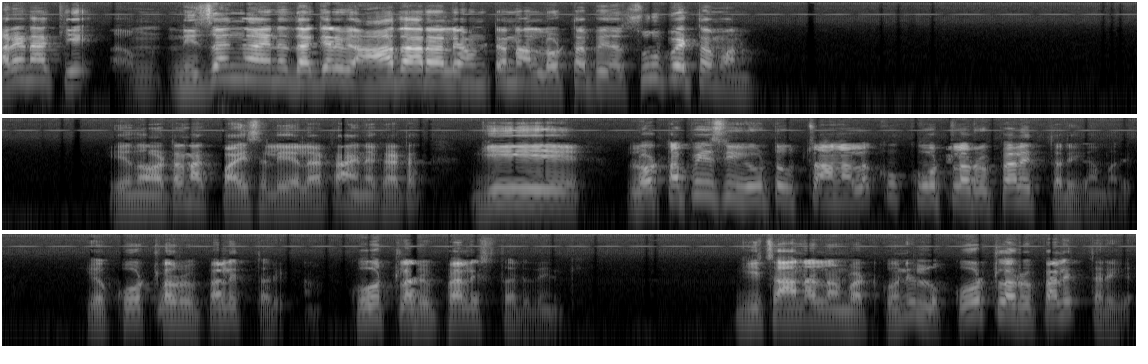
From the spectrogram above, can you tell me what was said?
అరే నాకు నిజంగా ఆయన దగ్గర ఆధారాలే ఉంటే నా లొట్ట మీద చూపెట్టమను ఏదో అట నాకు పైసలు ఇవ్వాలట ఆయనకట. ఈ లొట్టపీసి యూట్యూబ్ ఛానళ్ళకు కోట్ల రూపాయలు ఇస్తారు ఇక మరి. ఇక కోట్ల రూపాయలు ఇస్తారు కోట్ల రూపాయలు ఇస్తారు దీనికి. ఈ ఛానళ్ళను పట్టుకొని కోట్ల రూపాయలు ఇస్తారు ఇక.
